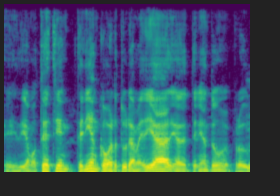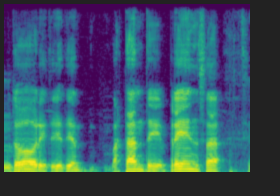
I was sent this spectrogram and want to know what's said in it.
eh, digamos, ustedes tienen- tenían cobertura mediática, tenían todos productores, tenían, tenían bastante prensa. Sí.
